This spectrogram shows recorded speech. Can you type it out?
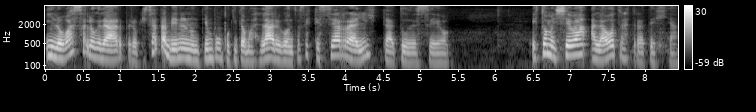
y lo vas a lograr, pero quizá también en un tiempo un poquito más largo, entonces que sea realista tu deseo. Esto me lleva a la otra estrategia.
